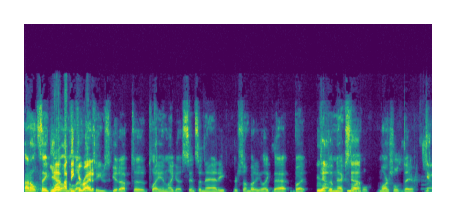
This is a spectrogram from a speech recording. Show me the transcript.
I don't think Yeah, we're on I the think level you're right. teams get up to playing like a Cincinnati or somebody like that, but no, the next no. level, Marshall's there. Yeah,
